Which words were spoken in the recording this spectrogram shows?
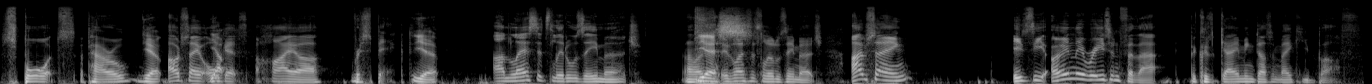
sports apparel. Yep. I would say all Yep. gets a higher respect. Yeah. Unless it's Little Z merch. Unless, Yes. Unless it's Little Z merch. I'm saying, is the only reason for that because gaming doesn't make you buff?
